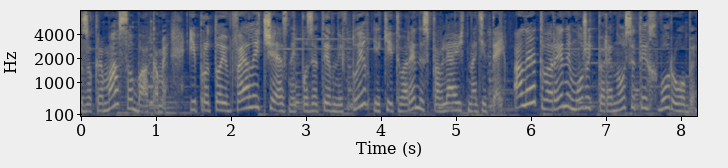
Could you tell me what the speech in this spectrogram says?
зокрема собаками, і про той величезний позитивний вплив, який тварини справляють на дітей. Але тварини можуть переносити хвороби.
